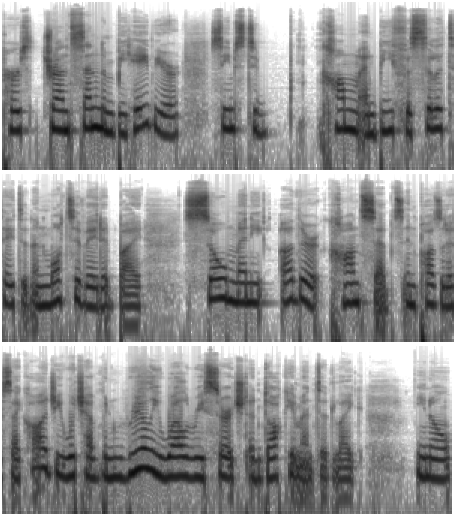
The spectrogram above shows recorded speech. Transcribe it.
pers- transcendent behavior seems to come and be facilitated and motivated by so many other concepts in positive psychology which have been really well researched and documented like you know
